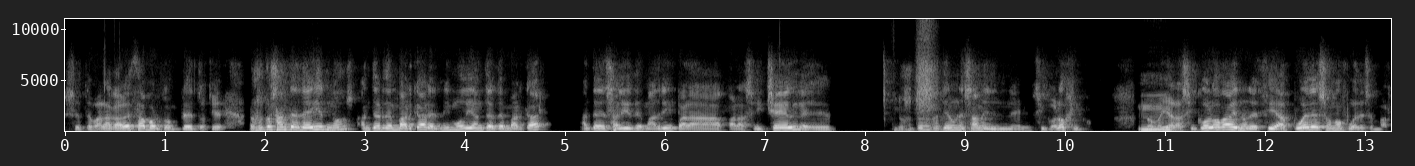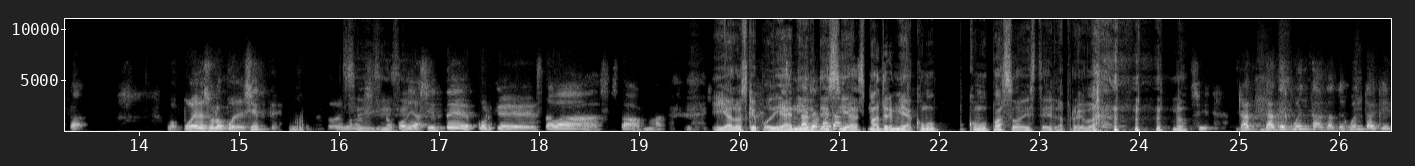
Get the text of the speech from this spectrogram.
se te va la cabeza por completo. Nosotros antes de irnos, antes de embarcar, el mismo día antes de embarcar, antes de salir de Madrid para, para Seychelles, eh, nosotros nos hacían un examen eh, psicológico. Nos mm. veía la psicóloga y nos decía, ¿puedes o no puedes embarcar? O puedes o no puedes irte. Entonces, bueno, si no podías irte es porque estabas, estabas mal. Y a los que podían ir decías, madre mía, ¿cómo ¿cómo pasó este, la prueba? ¿No? Sí, date cuenta, date cuenta que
